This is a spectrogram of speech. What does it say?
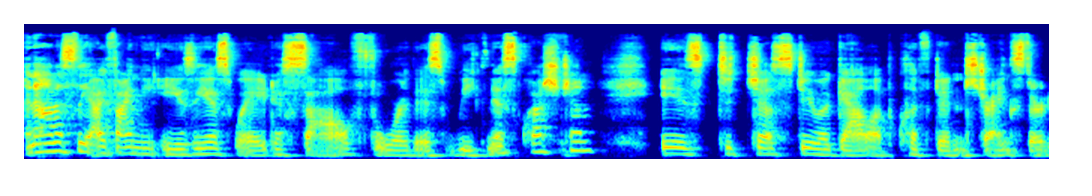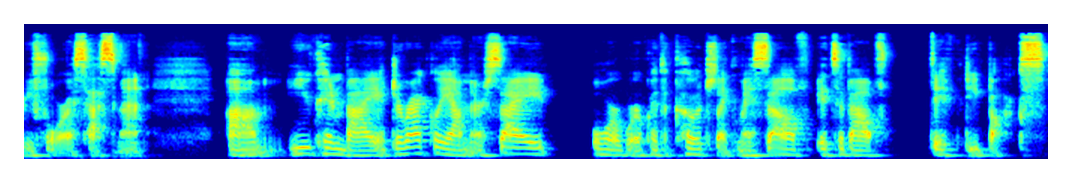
And honestly, I find the easiest way to solve for this weakness question is to just do a Gallup Clifton Strengths 34 assessment. Um, you can buy it directly on their site or work with a coach like myself. It's about 50 bucks.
